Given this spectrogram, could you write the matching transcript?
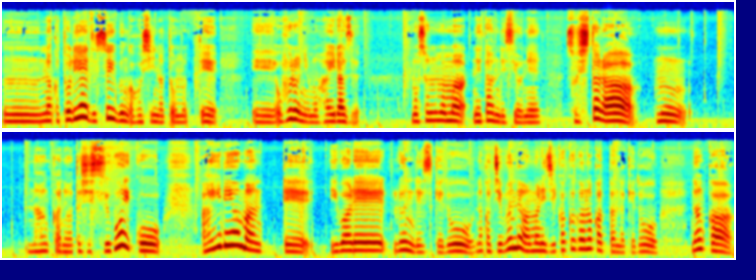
うーんなんかとりあえず水分が欲しいなと思って、えー、お風呂にも入らずもうそのまま寝たんですよね。そしたらもうなんかね私すごいこうアイデアマンって言われるんですけどなんか自分ではあまり自覚がなかったんだけどなんか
